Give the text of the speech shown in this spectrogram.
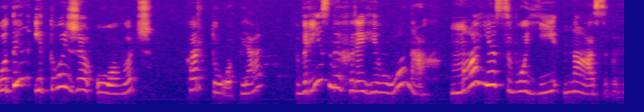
Один і той же овоч, картопля в різних регіонах має свої назви.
